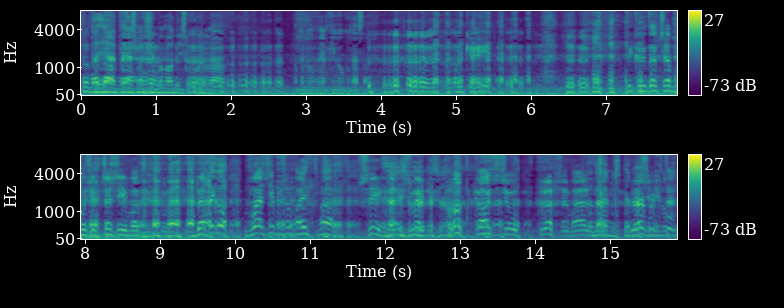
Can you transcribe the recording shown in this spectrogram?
to, na To ja też muszę się pomodlić, kurwa, o tego wielkiego kutasa. Okej. Tylko to trzeba było się wcześniej modlić. kurwa. Dlatego właśnie, proszę Państwa, przyjechaliśmy pod kościół. Proszę bardzo. To daj mi z 15 Jakby minut.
